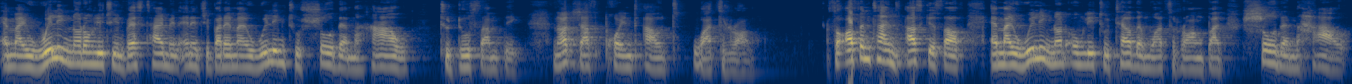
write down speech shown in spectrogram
Am I willing not only to invest time and energy, but am I willing to show them how to do something, not just point out what's wrong? So, oftentimes ask yourself, am I willing not only to tell them what's wrong, but show them how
